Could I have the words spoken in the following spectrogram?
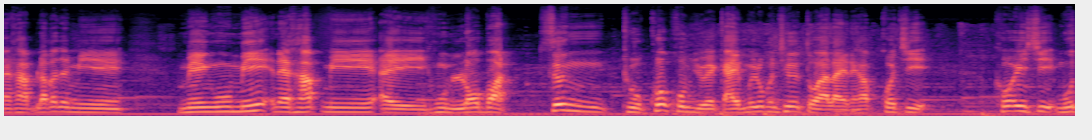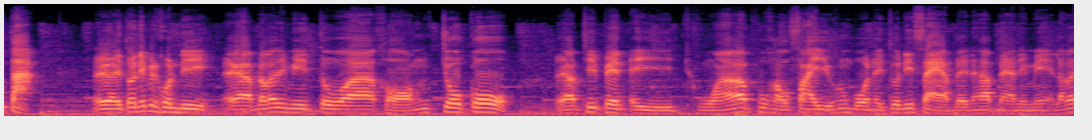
นะครับ แล้วก็จะมีเมงูมินะครับ มีไอหุ่นโรบอทซึ่งถูกควบคุมอยู่ไกลๆไม่รู้มันชื่อตัวอะไรนะครับโคจิโคอิชิมุตะเออตัวนี้เป็นคนดีนะครับ แล้วก็จะมีตัวของโจโกนะครับที่เป็นไอหัวภูเขาไฟอยู่ข้างบนไอตัวนี้แสบเลยนะครับในอนิเมะแล้วก็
